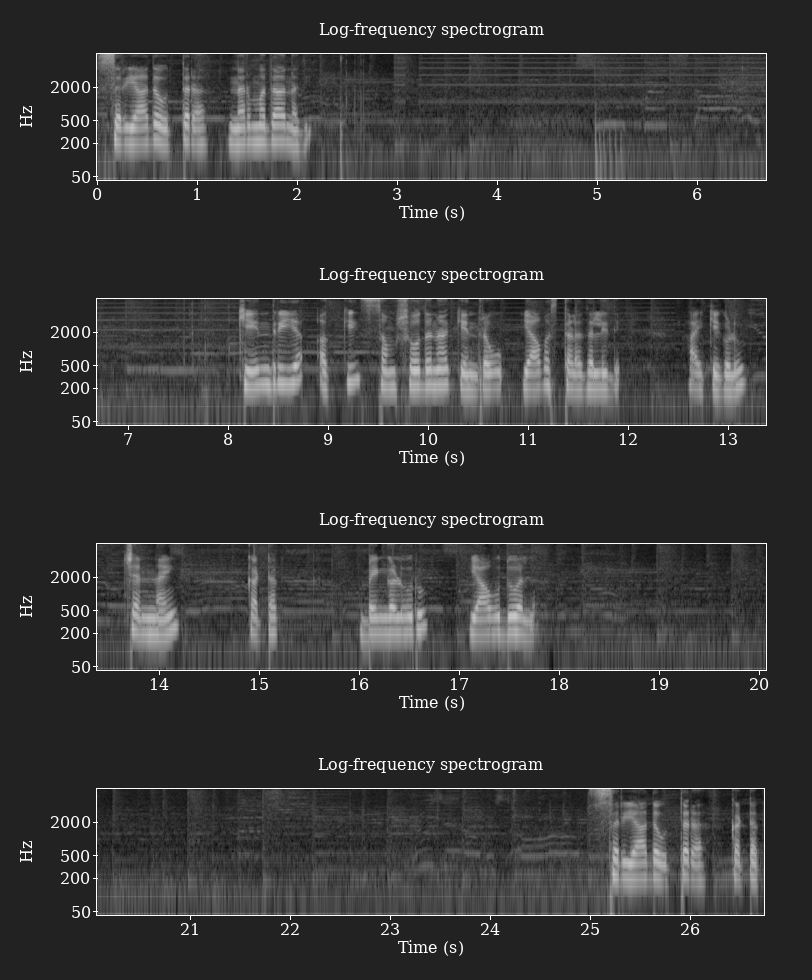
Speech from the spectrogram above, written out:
ಸರಿಯಾದ ಉತ್ತರ ನರ್ಮದಾ ನದಿ. ಕೇಂದ್ರೀಯ ಅಕ್ಕಿ ಸಂಶೋಧನಾ ಕೇಂದ್ರವು ಯಾವ ಸ್ಥಳದಲ್ಲಿದೆ? ಆಯ್ಕೆಗಳು, ಚೆನ್ನೈ, ಕಟಕ್, ಬೆಂಗಳೂರು ಯಾವುದೂ ಅಲ್ಲ. ಸರಿಯಾದ ಉತ್ತರ ಕಟಕ್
